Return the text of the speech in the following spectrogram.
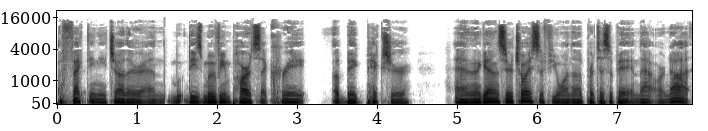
affecting each other and mo- these moving parts that create a big picture. And again, it's your choice if you want to participate in that or not.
